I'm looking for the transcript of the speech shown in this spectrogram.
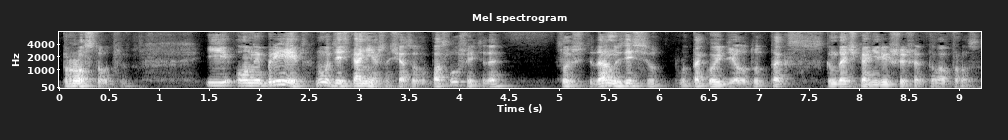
Просто вот. И он и бреет, ну вот здесь, конечно, сейчас вот вы послушаете, да? Слышите, да? Но здесь вот, вот такое дело. Тут так с кондачка не решишь этот вопрос.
